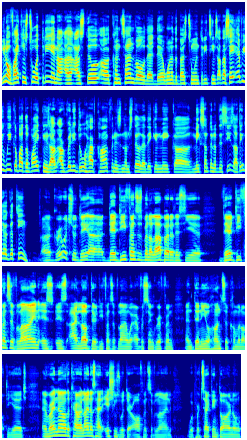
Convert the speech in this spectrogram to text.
you know Vikings two or three, and I I, still uh, contend bro that they're one of the best two and three teams. As I say every week about the Vikings, I, I really do have confidence in them still that they can make uh make something of this season. I think they're a good team. I agree with you, D. Uh, their defense has been a lot better this year. Their defensive line is is I love their defensive line with Everson Griffen and Danielle Hunter coming off the edge. And right now the Carolinas had issues with their offensive line with protecting Darnold.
